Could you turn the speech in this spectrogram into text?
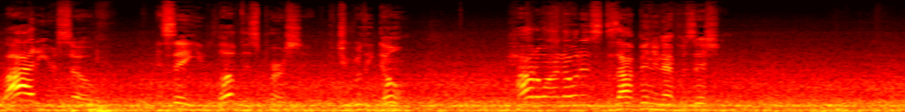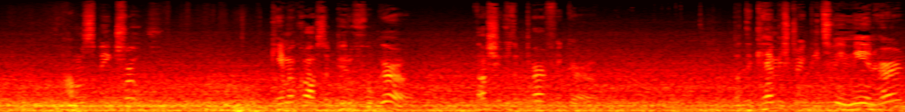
lie to yourself and say you love this person, but you really don't. How do I know this? Because I've been in that position. I'm gonna speak truth. Came across a beautiful girl. Thought she was a perfect girl. But the chemistry between me and her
